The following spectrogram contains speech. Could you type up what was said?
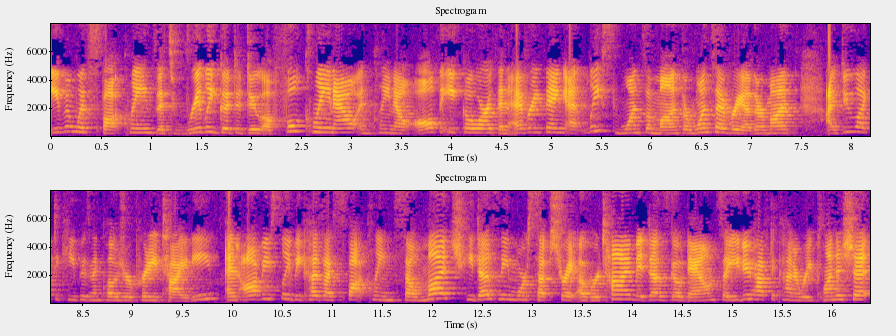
Even with spot cleans, it's really good to do a full clean out and clean out all the Eco Earth and everything at least once a month or once every other month. I do like to keep his enclosure pretty tidy. And obviously because I spot clean so much, he does need more substrate over time. It does go down, so you do have to kind of replenish it.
